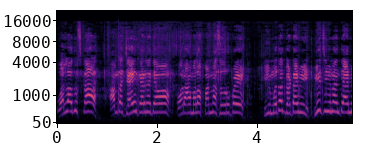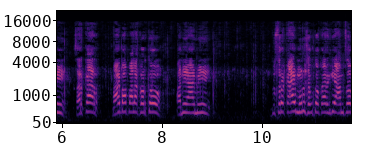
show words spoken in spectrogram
वल्ला दुष्काळ आमचा जाहीर करण्यात यावा. और आम्हाला पन्नास हजार रुपये ही मदत भेटावी हीच विनंती आम्ही. सरकार मायबापाला करतो आणि आम्ही दुसरं काय म्हणू शकतो? कारण की आमचं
